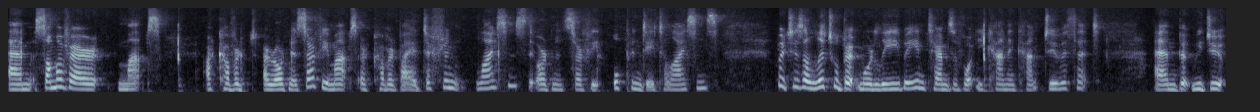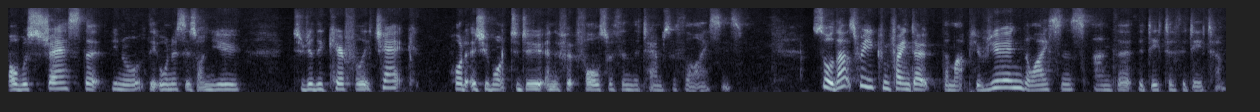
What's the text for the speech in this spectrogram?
Um, some of our maps are covered, our Ordnance Survey maps are covered by a different license, the Ordnance Survey Open Data License, which is a little bit more leeway in terms of what you can and can't do with it. Um, but we do always stress that, you know, the onus is on you to really carefully check what it is you want to do and if it falls within the terms of the license. So that's where you can find out the map you're viewing, the license and the, the date of the data.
